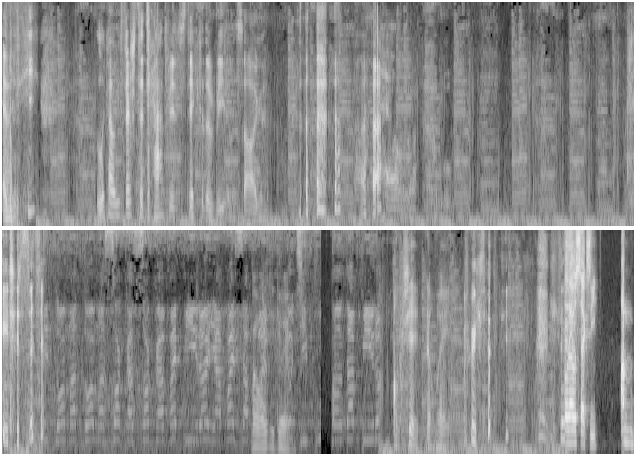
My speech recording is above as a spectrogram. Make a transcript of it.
and then he, look how he starts to tap his stick to the beat of the song. What the hell? he just sits there. Bro, what is he doing? Oh shit! No way. Oh, that was sexy. I'm,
